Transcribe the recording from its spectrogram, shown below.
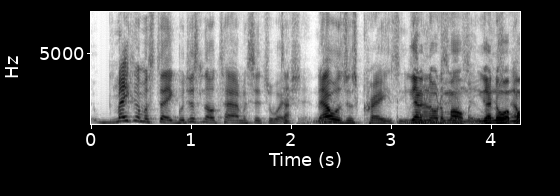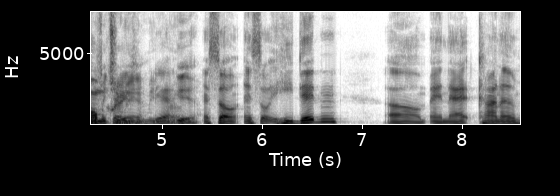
Make a mistake, but just know time and situation. That was just crazy. You gotta Time know the and moment. You gotta know what. That moment you're in. me, Yeah. bro. Yeah. And so and so he didn't. Um, and that kind of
